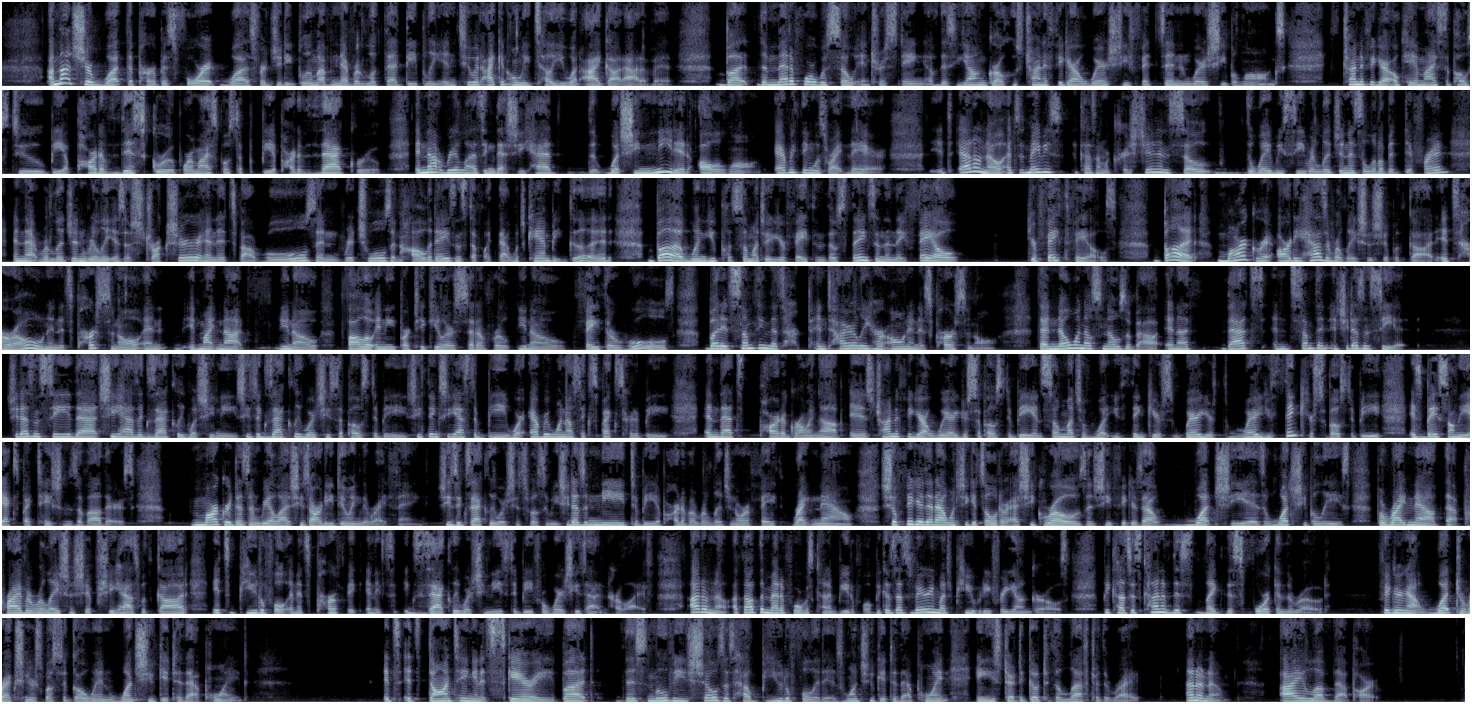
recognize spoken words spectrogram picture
I'm not sure what the purpose for it was for Judy Blume. I've never looked that deeply into it. I can only tell you what I got out of it. But the metaphor was so interesting of this young girl who's trying to figure out where she fits in and where she belongs. Trying to figure out, okay, am I supposed to be a part of this group or am I supposed to be a part of that group? And not realizing that she had the, what she needed all along. Everything was right there. It, I don't know. It's maybe because I'm a Christian. And so the way we see religion is a little bit different and that religion really is a structure and it's about rules and rituals and holidays and stuff like that, which can be good. But when you put so much of your faith in those things and then they fail, your faith fails. But Margaret already has a relationship with God. It's her own and it's personal and it might not you know, follow any particular set of, you know, faith or rules, but it's something that's entirely her own and it's personal that no one else knows about. And I, that's, and something, and she doesn't see it. She doesn't see that she has exactly what she needs. She's exactly where she's supposed to be. She thinks she has to be where everyone else expects her to be. And that's part of growing up is trying to figure out where you're supposed to be. And so much of what you think you're, where you're, where you think you're supposed to be is based on the expectations of others Margaret doesn't realize she's already doing the right thing. She's exactly where she's supposed to be. She doesn't need to be a part of a religion or a faith right now. She'll figure that out when she gets older as she grows and she figures out what she is and what she believes. But right now, that private relationship she has with God, it's beautiful and it's perfect and it's exactly where she needs to be for where she's at in her life. I don't know. I thought the metaphor was kind of beautiful because that's very much puberty for young girls because it's kind of this like this fork in the road figuring out what direction you're supposed to go in once you get to that point. It's it's daunting and it's scary, but this movie shows us how beautiful it is once you get to that point and you start to go to the left or the right. I don't know. I love that part.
